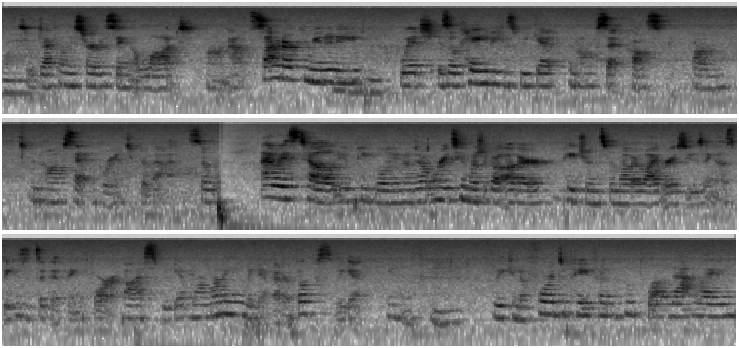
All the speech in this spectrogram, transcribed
Wow. So definitely servicing a lot um, outside our community, which is okay because we get an offset cost, um, an offset grant for that. So I always tell you people, you know, don't worry too much about other patrons from other libraries using us because it's a good thing for us. We get more money, we get better books, we get, you know, we can afford to pay for the hoopla that way.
